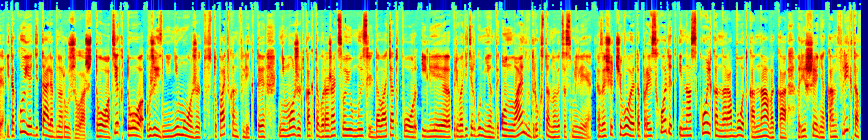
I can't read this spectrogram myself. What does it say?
конфликты. И такую я деталь обнаружила, что те, кто в жизни не может вступать в конфликты, не может как-то выражать свою мысль, давать отпор или приводить аргументы, онлайн вдруг становится смелее. За счет чего это происходит и насколько наработка навыка решения конфликтов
